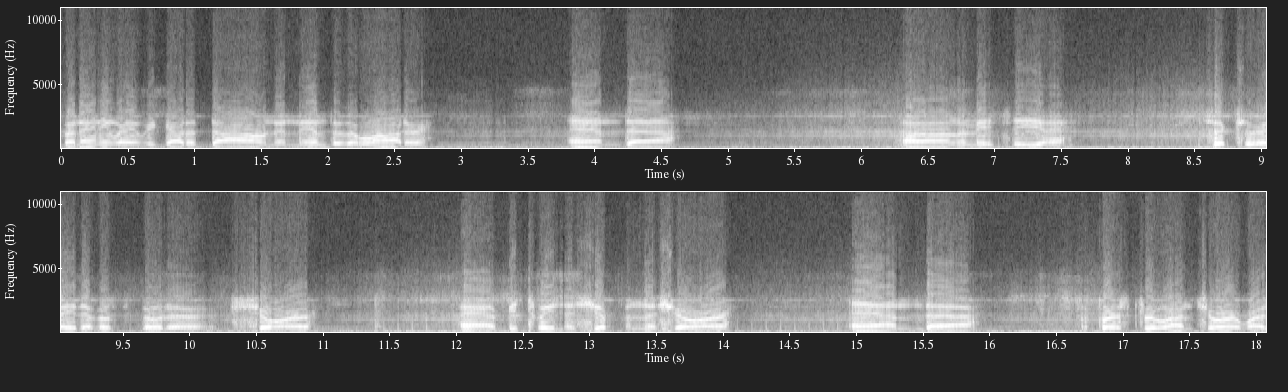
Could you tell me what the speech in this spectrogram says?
But anyway, we got it down and into the water. And, uh, uh, let me see, uh, six or eight of us go to shore, uh, between the ship and the shore. And, uh, the first crew on shore where I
